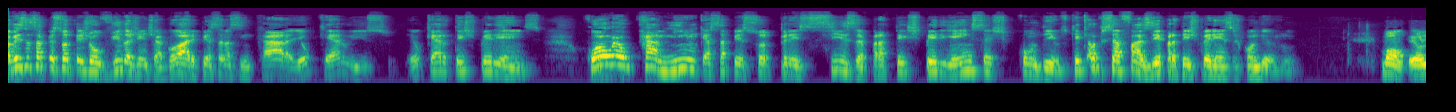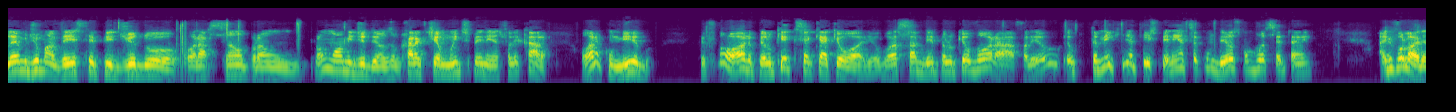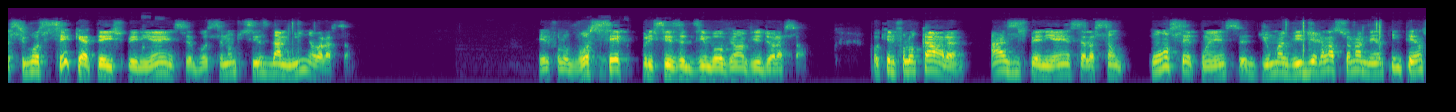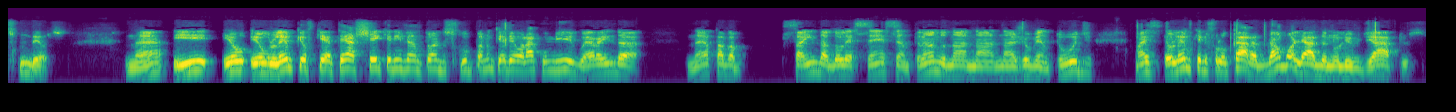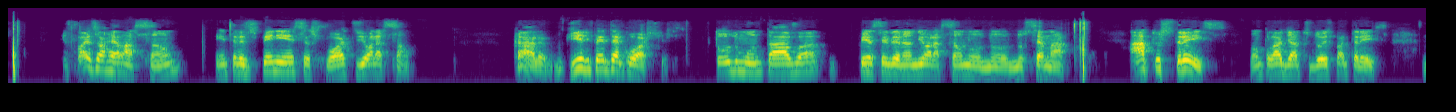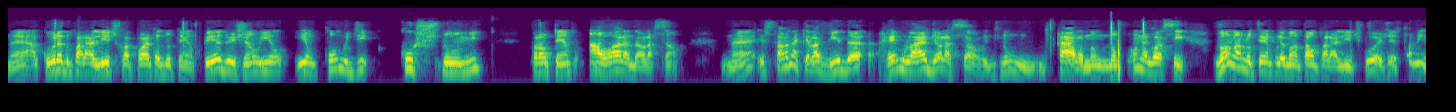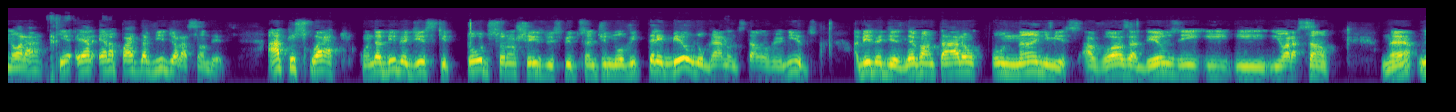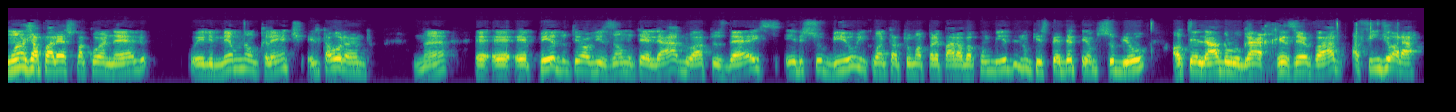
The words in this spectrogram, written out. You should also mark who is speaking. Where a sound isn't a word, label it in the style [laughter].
Speaker 1: Talvez essa pessoa esteja ouvindo a gente agora e pensando assim, cara, eu quero isso, eu quero ter experiência. Qual é o caminho que essa pessoa precisa para ter experiências com Deus? O que ela precisa fazer para ter experiências com Deus, Lu?
Speaker 2: Bom, eu lembro de uma vez ter pedido oração para um, um homem de Deus, um cara que tinha muita experiência. Falei, cara, ora comigo. Ele falou, ora, pelo que, você quer que eu ore? Eu gosto de saber pelo que eu vou orar. Falei, eu, eu também queria ter experiência com Deus como você tem. Aí ele falou, olha, se você quer ter experiência, você não precisa da minha oração. Ele falou: você precisa desenvolver uma vida de oração. Porque ele falou: cara, as experiências elas são consequência de uma vida de relacionamento intenso com Deus. Né? E eu, eu lembro que eu fiquei até achei que ele inventou uma desculpa para não querer orar comigo. Era ainda, né? Estava saindo da adolescência, entrando na, na, na, juventude. Mas eu lembro que ele falou, cara, dá uma olhada no livro de Atos e faz uma relação entre as experiências fortes e oração. Cara, dia de Pentecostes, todo mundo estava perseverando em oração no, no, no Senado. Atos 3, vamos pular de Atos 2 para 3. Né? A cura do paralítico à porta do templo. Pedro e João iam, iam como de costume para o templo, a hora da oração. Né? Eles estavam naquela vida regular de oração. Eles não, cara, não, não um negócio assim, vão lá no templo levantar um paralítico hoje? Eles estavam indo orar, que era, era parte da vida de oração deles. Atos 4, quando a Bíblia diz que todos foram cheios do Espírito Santo de novo e tremeu o lugar onde estavam reunidos, a Bíblia diz: levantaram unânimes a voz a Deus em, em, em oração. Né? Um anjo aparece para Cornélio, ele mesmo não crente, ele está orando. Né? É, é, é, Pedro tem uma visão no telhado, Atos 10, ele subiu enquanto a turma preparava comida e não quis perder tempo, subiu ao telhado, lugar reservado, a fim de orar.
